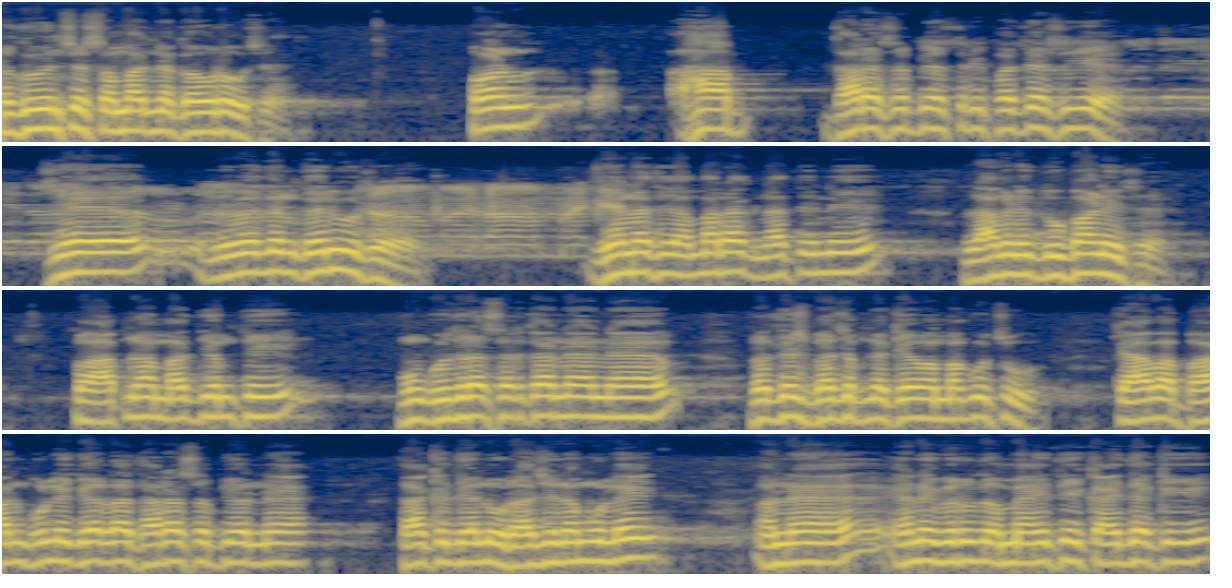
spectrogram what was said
રઘુવંશી સમાજને ગૌરવ છે. પણ આ ધારાસભ્ય શ્રી ફતેહસિંહે જે નિવેદન કર્યું છે જેનાથી અમારા જ્ઞાતિની લાગણી દુભાણી છે. તો આપના માધ્યમથી હું ગુજરાત સરકારને અને પ્રદેશ ભાજપને કહેવા માગું છું કે આવા ભાન ભૂલી ગયેલા ધારાસભ્યોને તાકીદે એનું રાજીનામું લઈ અને એની વિરુદ્ધ અમે અહીંથી કાયદાકીય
